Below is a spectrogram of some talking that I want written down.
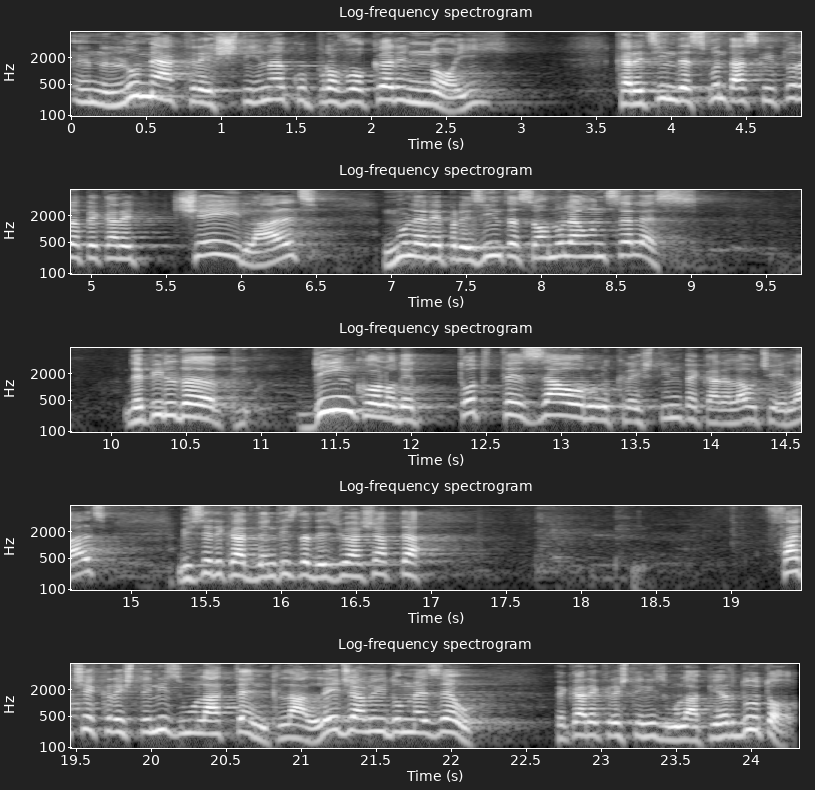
în lumea creștină cu provocări noi, care țin de Sfânta Scriptură pe care ceilalți nu le reprezintă sau nu le-au înțeles. De pildă, dincolo de tot tezaurul creștin pe care l-au ceilalți, Biserica Adventistă de ziua șaptea face creștinismul atent la legea lui Dumnezeu, pe care creștinismul a pierdut-o.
